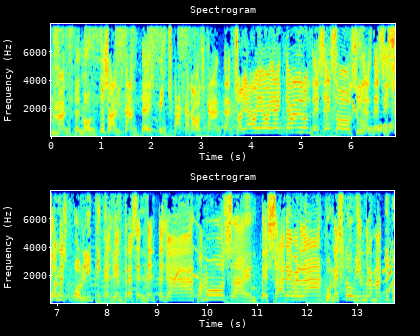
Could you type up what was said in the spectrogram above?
Montes, montes, alicantes, pinches pájaros cantan. Oye, oye, oye, ahí te van los decesos y las decisiones políticas bien trascendentes ya. Vamos a empezar, ¿eh, ¿verdad? Con esto bien dramático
